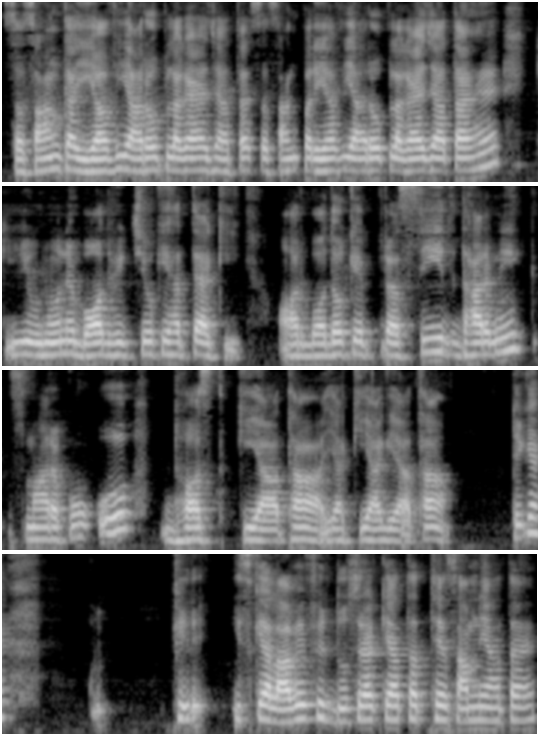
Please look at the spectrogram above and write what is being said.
ससांग का यह भी आरोप लगाया जाता है, ससांग पर यह भी आरोप लगाया जाता है कि उन्होंने बौद्ध भिक्षुओं की हत्या की और बौद्धों के प्रसिद्ध धार्मिक स्मारकों को ध्वस्त किया था या किया गया था। ठीक है? फिर इसके अलावे फिर दूसरा क्या तथ्य सामने आता है?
